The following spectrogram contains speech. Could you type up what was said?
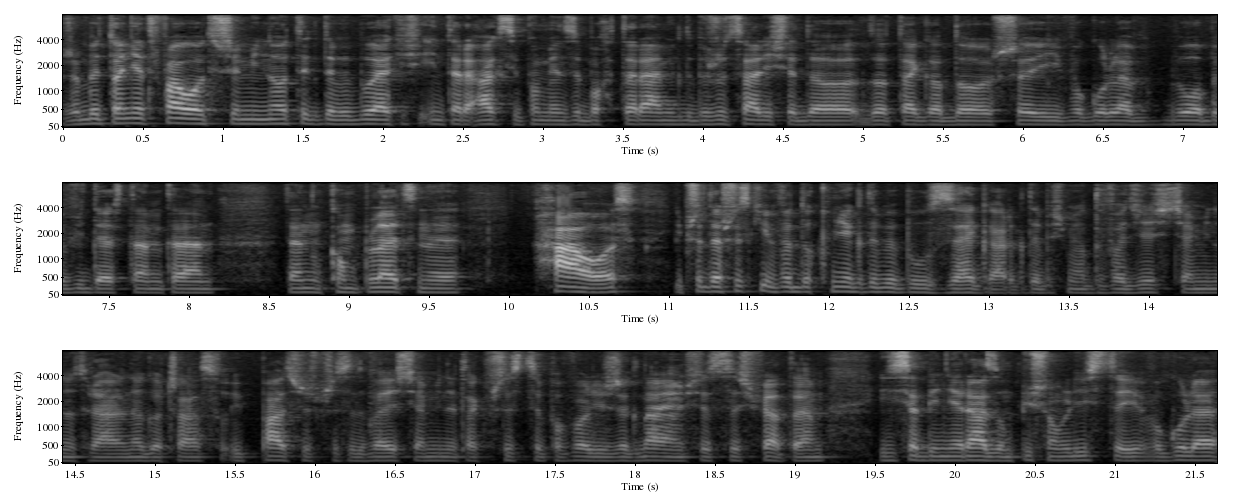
żeby to nie trwało 3 minuty, gdyby były jakieś interakcje pomiędzy bohaterami, gdyby rzucali się do, do tego, do szyi w ogóle byłoby widać ten, ten, ten kompletny chaos. I przede wszystkim według mnie, gdyby był zegar, gdybyś miał 20 minut realnego czasu i patrzysz przez te 20 minut, jak wszyscy powoli żegnają się ze światem i sobie nie radzą, piszą listy i w ogóle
